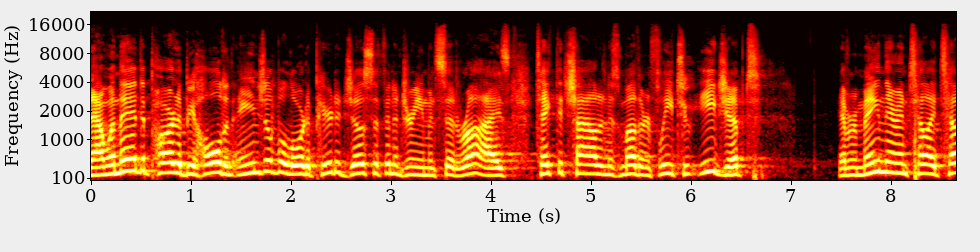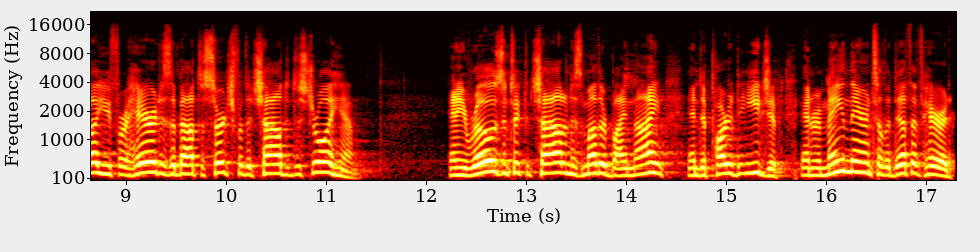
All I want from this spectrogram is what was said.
Now, when they had departed, behold, an angel of the Lord appeared to Joseph in a dream and said, Rise, take the child and his mother, and flee to Egypt, and remain there until I tell you, for Herod is about to search for the child to destroy him. And he rose and took the child and his mother by night and departed to Egypt, and remained there until the death of Herod.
